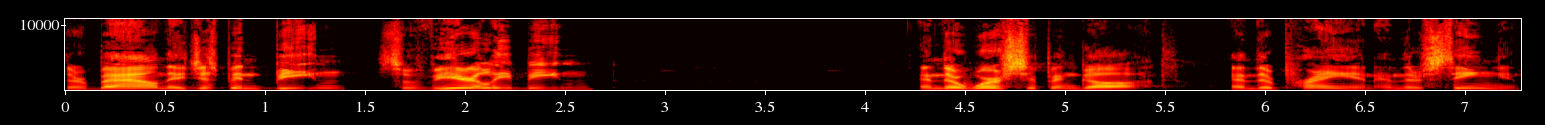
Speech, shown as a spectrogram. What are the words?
they're bound, they've just been beaten, severely beaten. And they're worshiping God, and they're praying, and they're singing.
